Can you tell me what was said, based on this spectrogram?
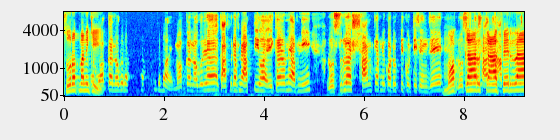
সূরাত মানে কি? মক্কা নগরী মক্কা নগরীরা কাফির আপনার আত্মীয় হয়। এই কারণে আপনি রসুল্লাহর শানকে আপনি কটূক্তি করতেছেন যে মক্কার কাফেররা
